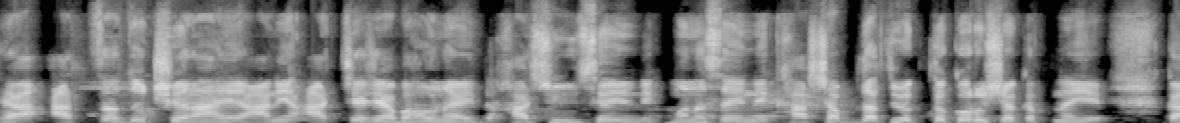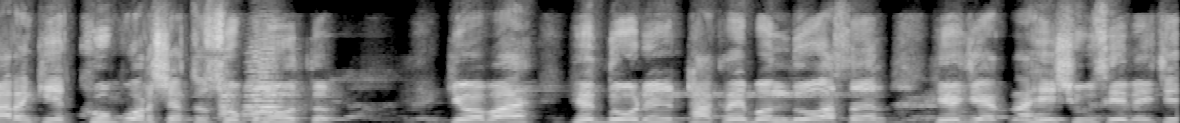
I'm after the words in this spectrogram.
ह्या आजचा जो क्षण आहे आणि आजच्या ज्या भावना आहेत हा शिवसैनिक मनसैनिक हा शब्दात व्यक्त करू शकत नाहीये. कारण की हे खूप वर्षाचं स्वप्न होतं. की बाबा हे दोन्ही ठाकरे बंधू असेल हे जे आहेत ना हे शिवसेनेचे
